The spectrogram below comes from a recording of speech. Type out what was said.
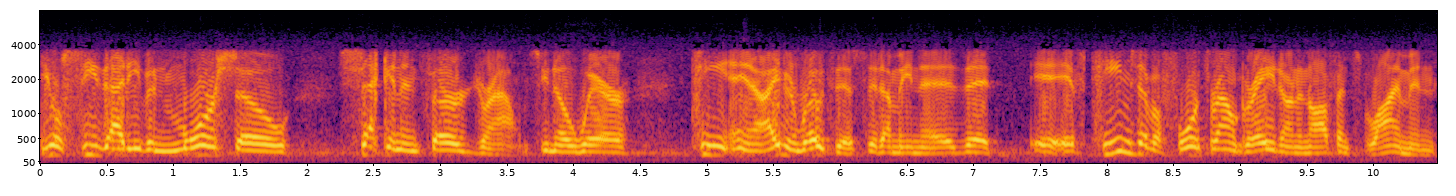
you'll see that even more so second and third rounds. You know where team, and I even wrote this that I mean uh, that if teams have a fourth round grade on an offensive lineman,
